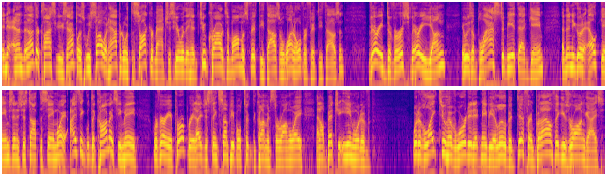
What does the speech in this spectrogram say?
And, and another classic example is we saw what happened with the soccer matches here, where they had two crowds of almost 50,000, one over 50,000. Very diverse, very young. It was a blast to be at that game. And then you go to Elk games, and it's just not the same way. I think the comments he made were very appropriate. I just think some people took the comments the wrong way, and I'll bet you Ian would have would have liked to have worded it maybe a little bit different, but I don't think he's wrong, guys.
